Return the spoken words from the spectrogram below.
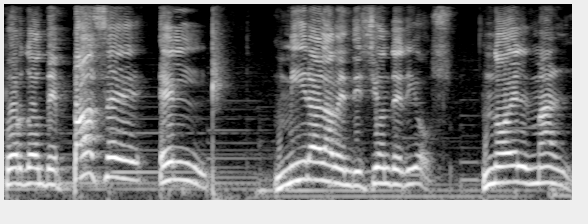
por donde pase, él mira la bendición de Dios, no el mal.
